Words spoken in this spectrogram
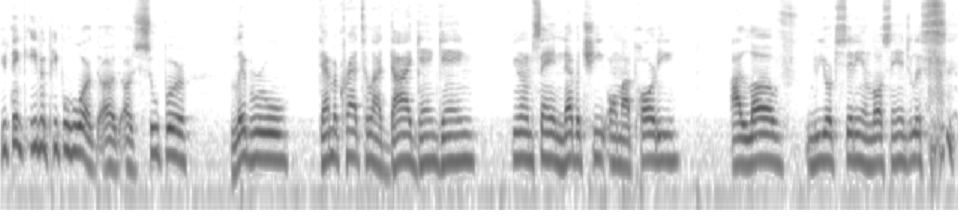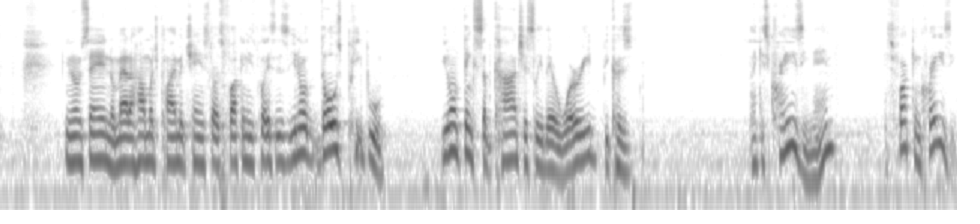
You think even people who are, are, are super liberal, Democrat till I die, gang, gang, you know what I'm saying? Never cheat on my party. I love New York City and Los Angeles. You know what I'm saying? No matter how much climate change starts fucking these places, you know, those people, you don't think subconsciously they're worried because, like, it's crazy, man. It's fucking crazy.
